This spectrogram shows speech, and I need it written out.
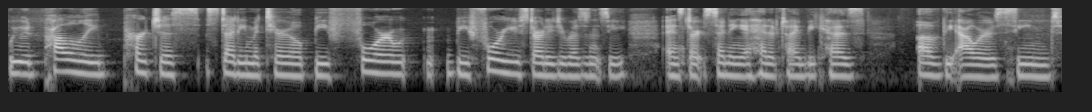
we would probably purchase study material before before you started your residency and start studying ahead of time because of the hours seemed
